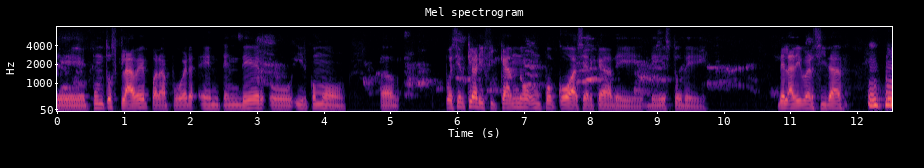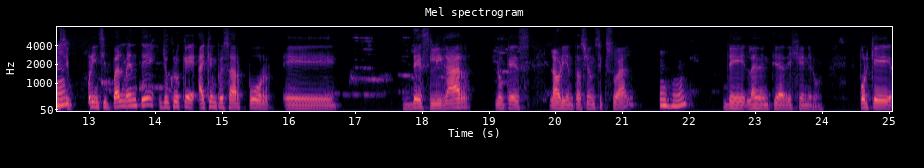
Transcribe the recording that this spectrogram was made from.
eh, puntos clave para poder entender o ir como, ah, pues ir clarificando un poco acerca de, esto de, la diversidad. Principalmente, yo creo que hay que empezar por eh, desligar lo que es la orientación sexual de la identidad de género. Porque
